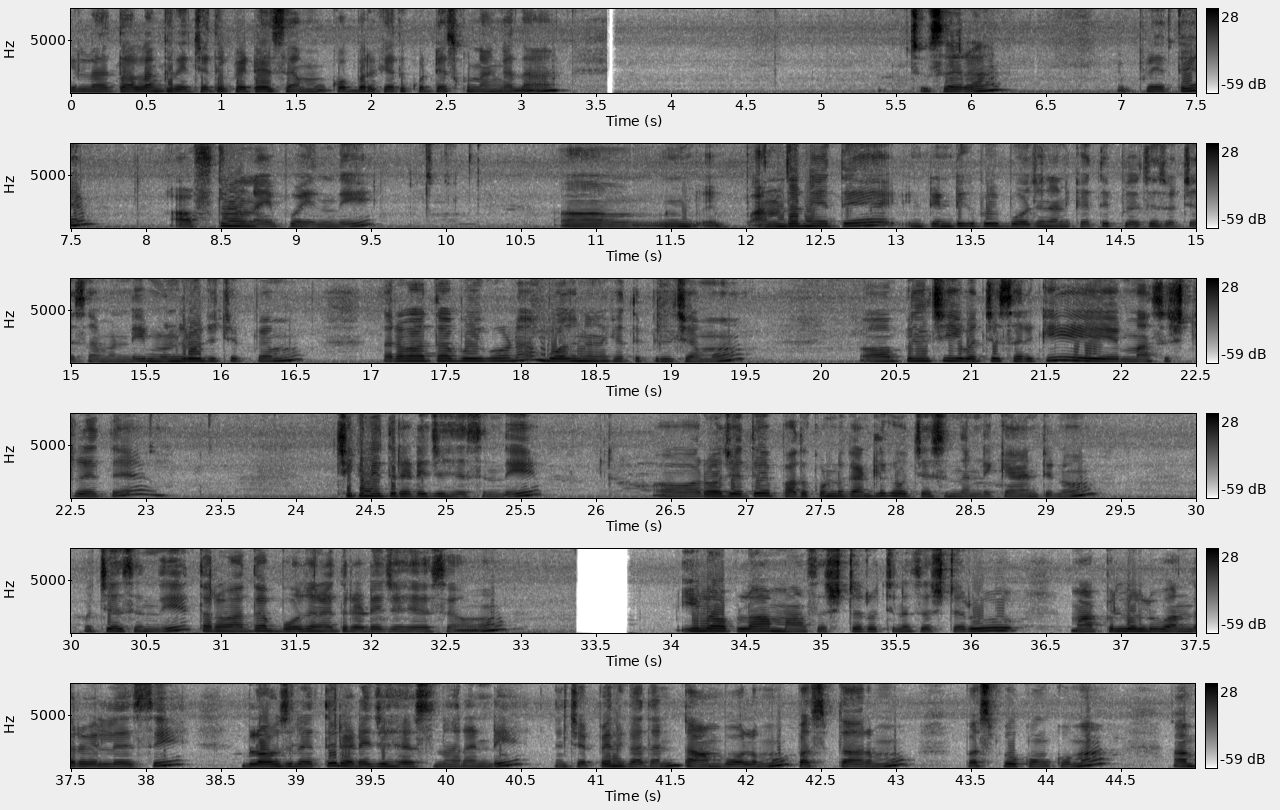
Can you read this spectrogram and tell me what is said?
ఇలా అయితే అలంకరించి అయితే పెట్టేసాము కొబ్బరికి అయితే కొట్టేసుకున్నాం కదా. చూసారా? ఇప్పుడైతే ఆఫ్టర్నూన్ అయిపోయింది. అందరిని అయితే ఇంటింటికి పోయి భోజనానికి అయితే పిలిచేసి వచ్చేసామండి. ముందు రోజు చెప్పాము తర్వాత పోయి కూడా భోజనానికి అయితే పిలిచాము పిలిచి వచ్చేసరికి మా సిస్టర్ అయితే చికెన్ అయితే రెడీ చేసేసింది. రోజైతే పదకొండు గంటలకి వచ్చేసిందండి క్యాంటీను. వచ్చేసింది తర్వాత భోజనం అయితే రెడీ చేసేసాము. ఈ లోపల మా సిస్టరు చిన్న సిస్టరు మా పిల్లలు అందరు వెళ్ళేసి బ్లౌజులు అయితే రెడీ చేసేస్తున్నారండి. నేను చెప్పాను కదండి తాంబూలము పసుపు దారము పసుపు కుంకుమ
